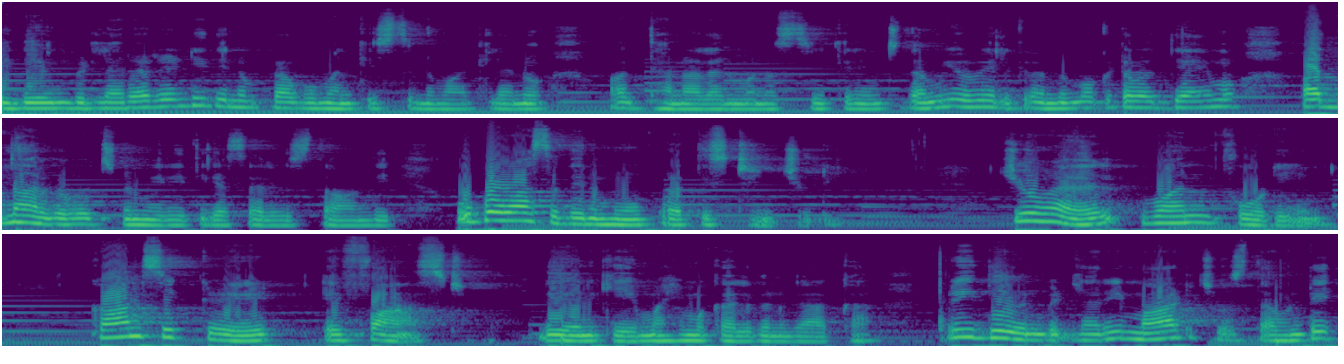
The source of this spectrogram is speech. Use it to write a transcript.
ఈ దేవుని బిడ్డారా రెండి దినం ప్రభు మనకి ఇస్తున్న మాటలను వాగ్దానాలను మనం స్వీకరించుదాం. యోవేల గ్రంథం ఒకటవ అధ్యాయము పద్నాలుగవ వచ్చిన ఈ రీతిగా సెలవిస్తూ ఉంది. ఉపవాస దినము ప్రతిష్ఠించుడి. Joel one fourteen. Consecrate a fast దేవునికి మహిమ కలుగును గాక. దేవుని బిడ్డారు ఈ మాట చూస్తూ ఉంటే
